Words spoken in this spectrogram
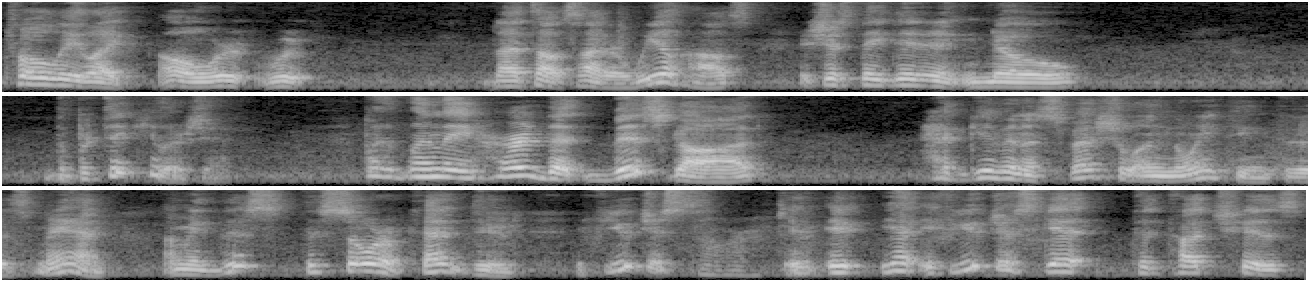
totally like oh we're we're that's outside our wheelhouse. It's just they didn't know the particulars yet. But when they heard that this God had given a special anointing to this man, I mean this this sower of tent dude, if you just if, if yeah, if you just get to touch his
